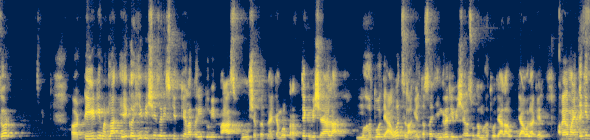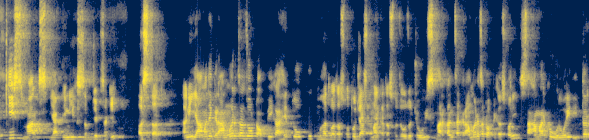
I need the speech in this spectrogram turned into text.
जर टी ई टीमधला एकही विषय जरी स्किप केला तरी तुम्ही पास होऊ शकत नाही. त्यामुळे प्रत्येक विषयाला महत्त्व द्यावंच लागेल. तसं इंग्रजी विषयाला सुद्धा महत्त्व द्यायला द्यावं लागेल. आपल्याला माहिती आहे की तीस मार्क्स या इंग्लिश सब्जेक्टसाठी असतात. आणि यामध्ये ग्रामरचा जो टॉपिक आहे तो खूप महत्त्वाचा असतो. तो जास्त मार्काचा असतो. जवळजवळ चोवीस मार्कांचा ग्रामरचा टॉपिक असतो आणि सहा मार्क उर्वरित इतर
